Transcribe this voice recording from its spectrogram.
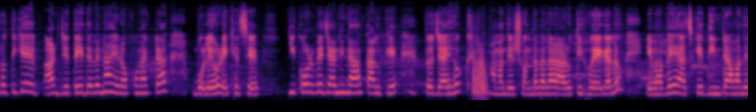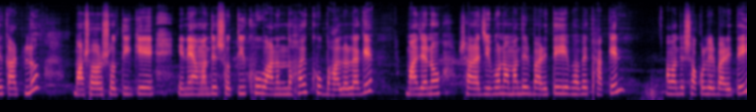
সরস্বতীকে আর যেতেই দেবে না, এরকম একটা বলেও রেখেছে। কি করবে জানি না কালকে। তো যাই হোক, আমাদের সন্ধ্যাবেলার আরতি হয়ে গেল। এভাবেই আজকে দিনটা আমাদের কাটলো। মা সরস্বতীকে এনে আমাদের সত্যি খুব আনন্দ হয়, খুব ভালো লাগে। মা যেন সারা জীবন আমাদের বাড়িতেই এভাবে থাকেন, আমাদের সকলের বাড়িতেই।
